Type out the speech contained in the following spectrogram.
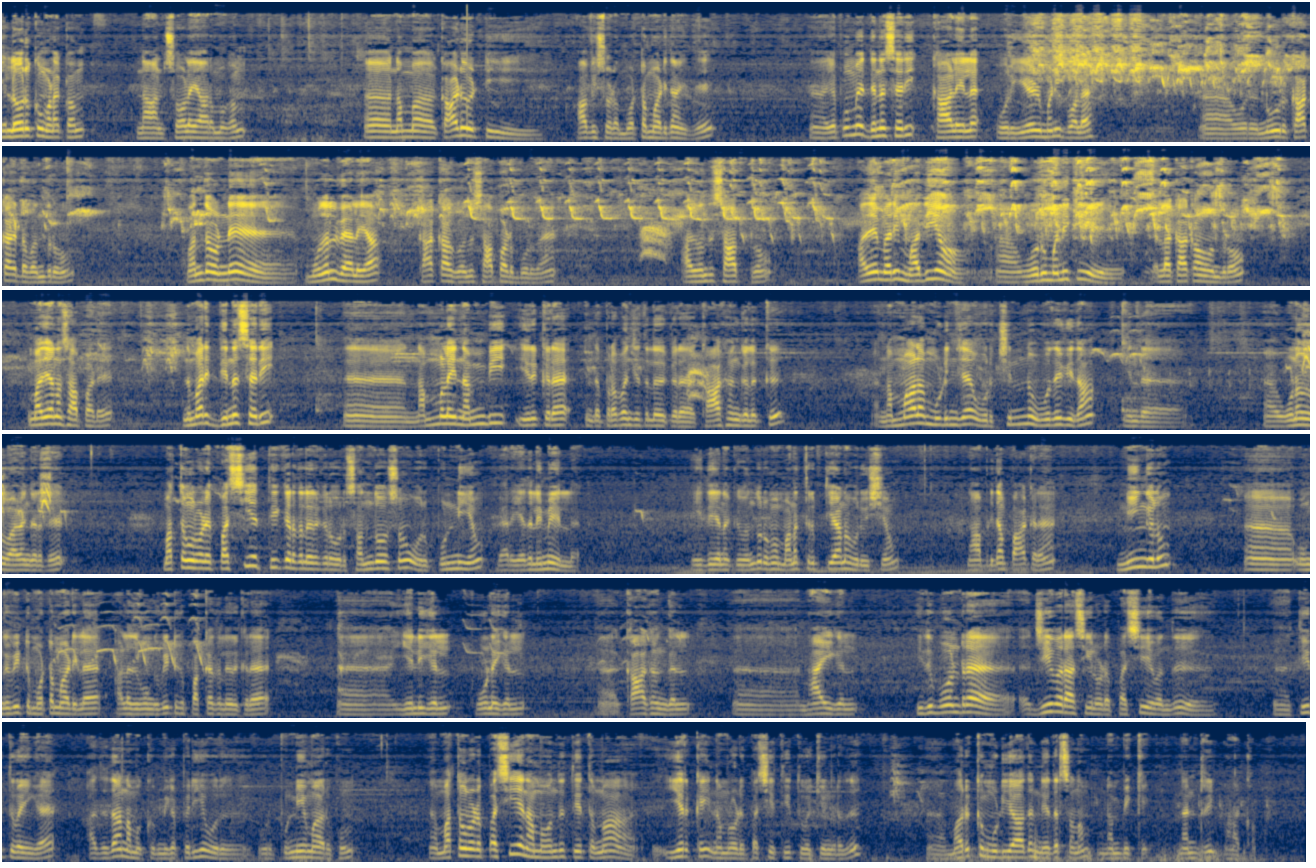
எல்லோருக்கும் வணக்கம். நான் சோலை ஆறுமுகம். நம்ம காடுவெட்டி ஆஃபீஸோட மொட்டை மாடி தான் இது. எப்பவுமே தினசரி காலையில் ஒரு ஏழு மணி போல் ஒரு நூறு காக்கா கிட்ட வந்துடும் வந்த உடனே முதல் வேலையாக காக்காவுக்கு வந்து சாப்பாடு போடுவேன். அது வந்து சாப்பிட்ரும் அதே மாதிரி மதியம் ஒரு மணிக்கு எல்லா காக்காவும் வந்துடும் மதியானம் சாப்பாடு. இந்த மாதிரி தினசரி நம்மளை நம்பி இருக்கிற இந்த பிரபஞ்சத்தில் இருக்கிற காகங்களுக்கு நம்மால் முடிஞ்ச ஒரு சின்ன உதவி தான் இந்த உணவு வழங்குறது. மற்றவங்களுடைய பசியை தீக்கிறதுல இருக்கிற ஒரு சந்தோஷம் ஒரு புண்ணியம் வேறு எதுலேயுமே இல்லை. இது எனக்கு வந்து ரொம்ப மன திருப்தியான ஒரு விஷயம். நான் அப்படி தான் பார்க்குறேன் நீங்களும் உங்கள் வீட்டு மொட்டை மாடியில் அல்லது உங்கள் வீட்டுக்கு பக்கத்தில் இருக்கிற எலிகள் பூனைகள் காகங்கள் நாய்கள் இது போன்ற ஜீவராசிகளோட பசியை வந்து தீர்த்து வைங்க. அதுதான் நமக்கு மிகப்பெரிய ஒரு ஒரு புண்ணியமாக இருக்கும். மற்றவங்களோட பசியை நம்ம வந்து தீர்த்தோம்னா இயற்கை நம்மளுடைய பசியை தீர்த்து வைக்குங்கிறது மறுக்க முடியாத நிதர்சனம் நம்பிக்கை. நன்றி வணக்கம்.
